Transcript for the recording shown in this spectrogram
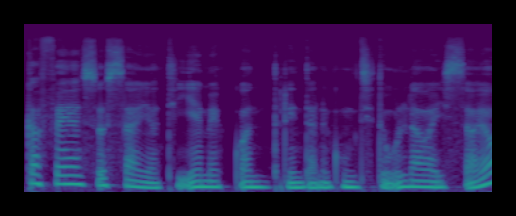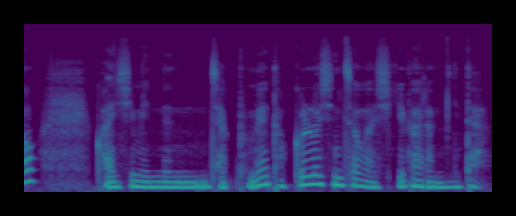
카페 소사이어티 예매권 드린다는 공지도 올라와 있어요. 관심 있는 작품에 댓글로 신청하시기 바랍니다.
